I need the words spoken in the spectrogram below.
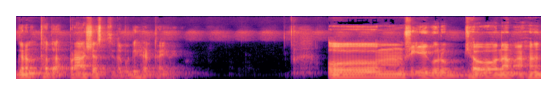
ಗ್ರಂಥದ ಪ್ರಾಶಸ್ತ್ಯದ ಬಗ್ಗೆ ಹೇಳ್ತಾ ಇವೆ. ಓಂ ಶ್ರೀ ಗುರುಭ್ಯೋ ನಮಃ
